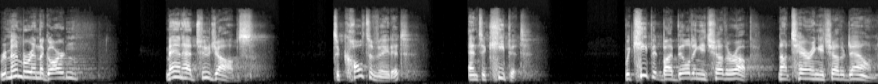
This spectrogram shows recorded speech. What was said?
Remember in the garden, man had two jobs to cultivate it and to keep it. We keep it by building each other up, not tearing each other down.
